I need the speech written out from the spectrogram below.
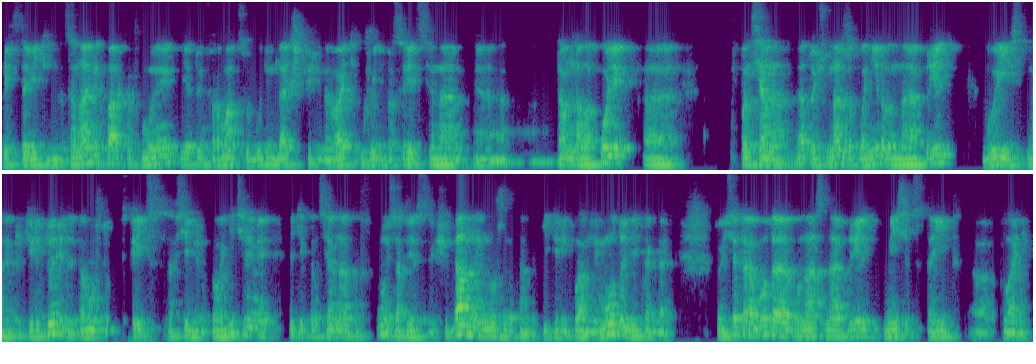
представителей национальных парков, мы эту информацию будем дальше передавать уже непосредственно э, там на Локоле э, в пансионат. Да? То есть у нас запланирован на апрель выезд на эту территорию для того, чтобы встретиться со всеми руководителями этих пансионатов, ну и соответствующие данные нужны, там какие-то рекламные модули и так далее. То есть эта работа у нас на апрель месяц стоит э, в плане.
